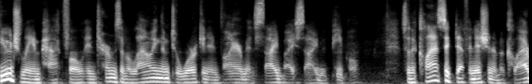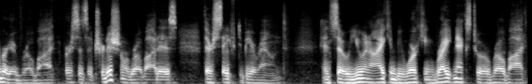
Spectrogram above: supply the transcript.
hugely impactful in terms of allowing them to work in environments side by side with people. So, the classic definition of a collaborative robot versus a traditional robot is they're safe to be around. And so, you and I can be working right next to a robot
